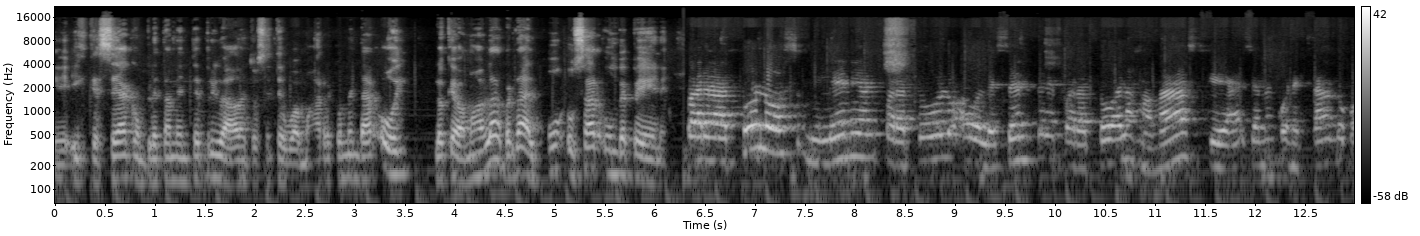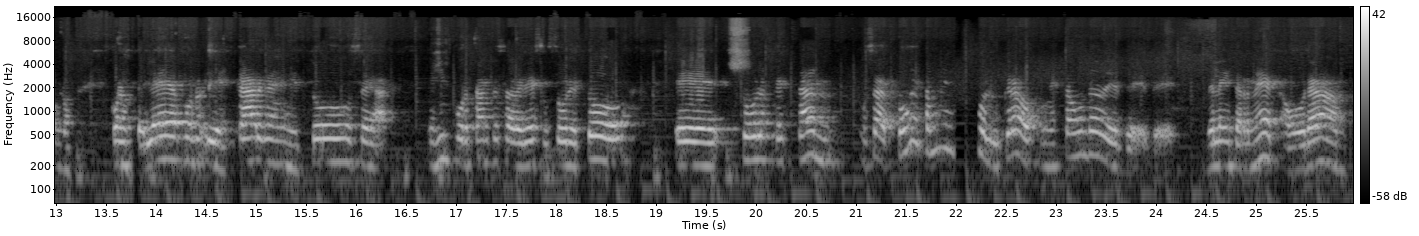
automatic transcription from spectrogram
eh, y que sea completamente privado, entonces te vamos a recomendar hoy lo que vamos a hablar, ¿verdad? usar un VPN. Para todos los millennials, para todos los adolescentes, para todas las mamás que se andan conectando con los, con los teléfonos y descargan y todo, o sea, es importante saber eso, sobre todo eh, todos los que están, o sea, todos estamos involucrados con esta onda de, de, de la internet. Ahora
